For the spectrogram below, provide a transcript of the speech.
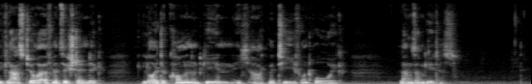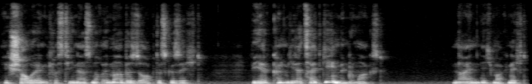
Die Glastüre öffnet sich ständig, Leute kommen und gehen. Ich atme tief und ruhig Langsam geht es. Ich schaue in Christinas noch immer besorgtes Gesicht. Wir können jederzeit gehen, wenn du magst. Nein, ich mag nicht.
